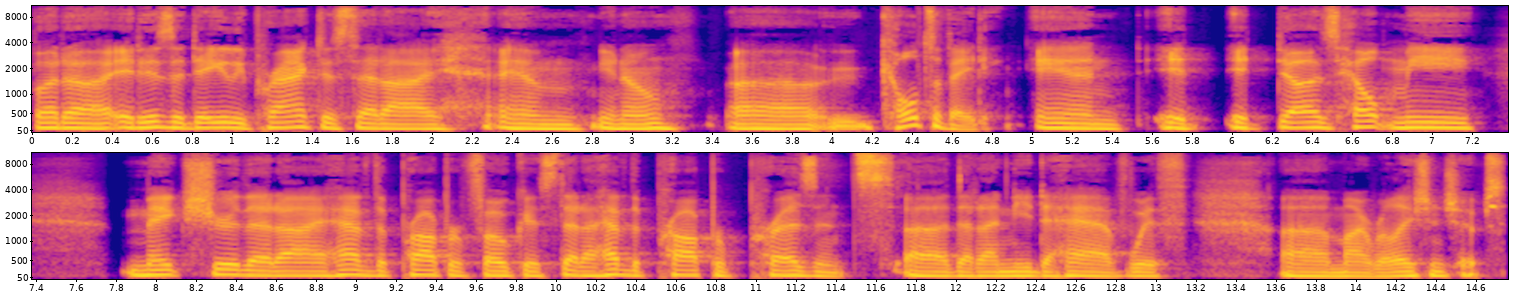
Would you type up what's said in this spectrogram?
but uh, it is a daily practice that I am, you know, uh, cultivating, and it it does help me make sure that I have the proper focus, that I have the proper presence uh, that I need to have with uh, my relationships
